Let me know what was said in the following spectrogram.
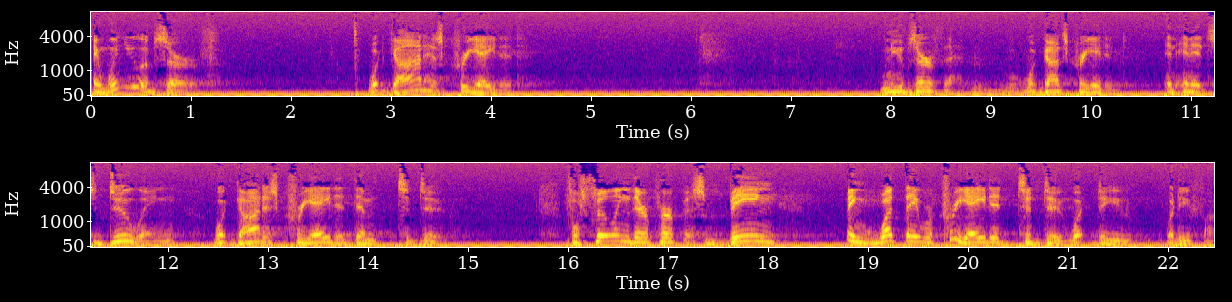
And when you observe what God has created, when you observe that, what God's created, and, and it's doing what God has created them to do, fulfilling their purpose, being, being what they were created to do. What do you, what do you find?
